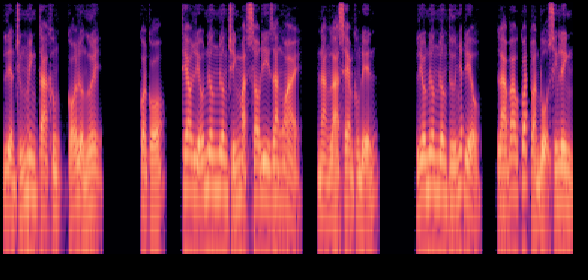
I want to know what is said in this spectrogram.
liền chứng minh ta không có lừa ngươi. Còn có, theo liễu nương nương chính mặt sau đi ra ngoài, nàng là xem không đến. Liễu nương nương thứ nhất điều, là bao quát toàn bộ sinh linh,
